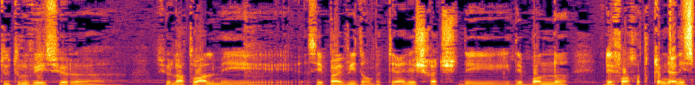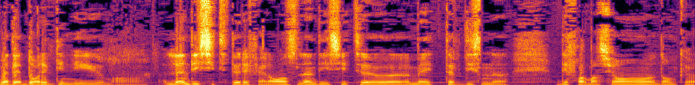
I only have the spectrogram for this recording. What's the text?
te trouver sur euh, sur la toile mais c'est pas évident يعني خدش دي دي بون ريفيرونس تقريبا يعني اسمها الدور الديني des sites de référence l'un des sites euh, ما يتفديسن دي فورماسيون دونك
